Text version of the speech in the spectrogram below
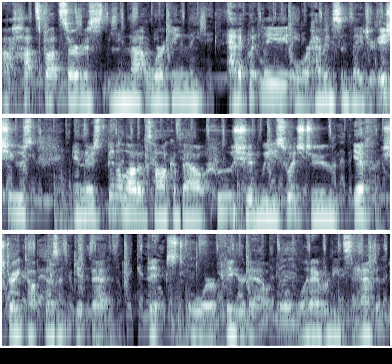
uh, hotspot service not working adequately or having some major issues. And there's been a lot of talk about who should we switch to if Straight Talk doesn't get that fixed or figured out or whatever needs to happen.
